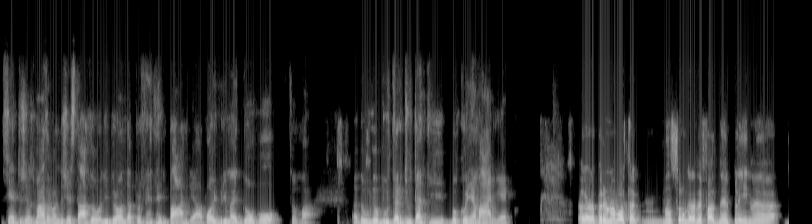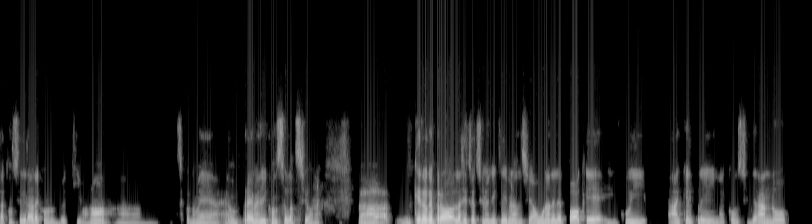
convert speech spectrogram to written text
si è entusiasmato quando c'è stato Libron da profeta in patria, poi prima e dopo insomma ha dovuto buttare giù tanti bocconi amari, ecco. Allora, per una volta non sono un grande fan del play-in da considerare come obiettivo, no? Uh, secondo me è un premio di consolazione. Uh, credo che però la situazione di Cleveland sia una delle poche in cui anche il play-in, considerando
